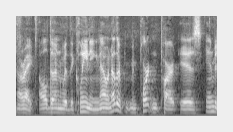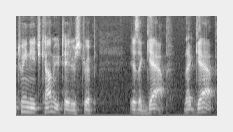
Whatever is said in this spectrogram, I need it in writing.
All right, all done with the cleaning. Now another important part is in between each commutator strip is a gap. That gap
